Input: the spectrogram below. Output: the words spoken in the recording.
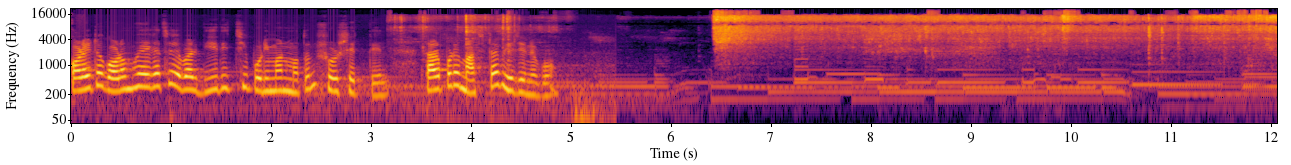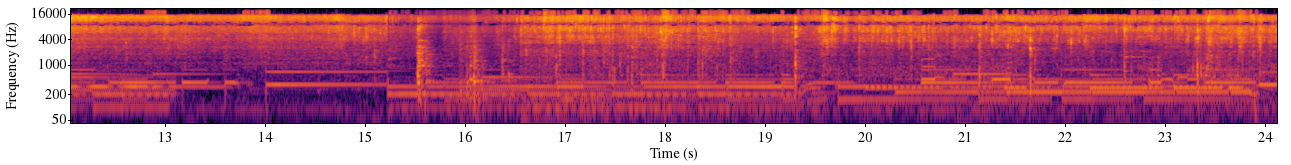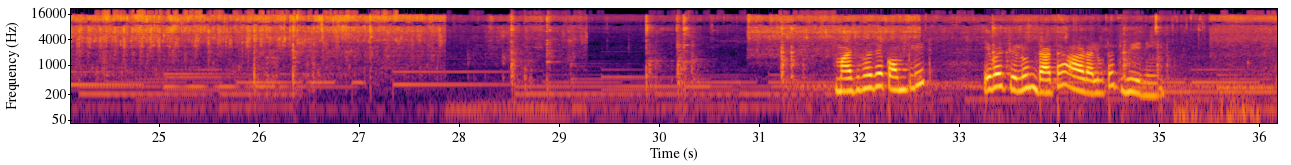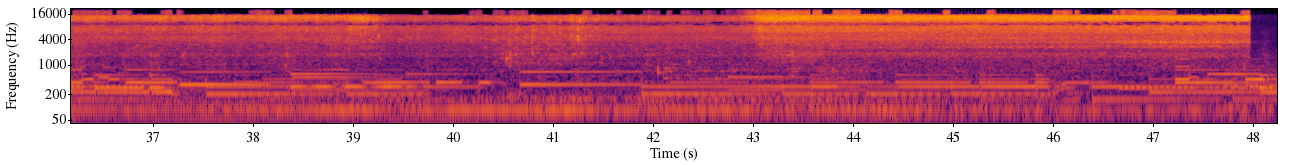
কড়াইটা গরম হয়ে গেছে, এবার দিয়ে দিচ্ছি পরিমাণ মতন সর্ষের তেল। তারপরে মাছটা ভেজে নেব। মাছ ভাজা কমপ্লিট এবার চলুন ডাটা আর আলুটা ধুয়ে নিই।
